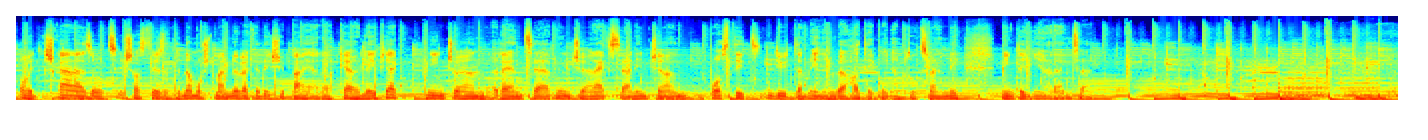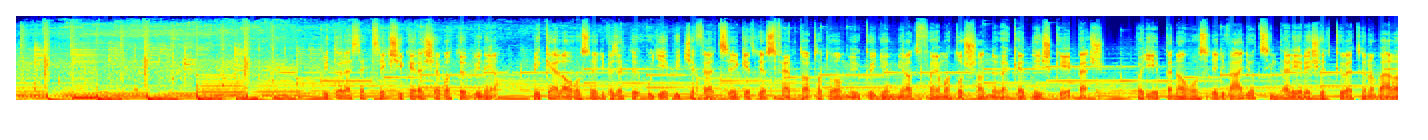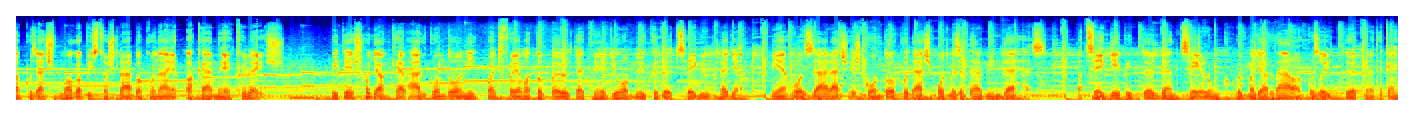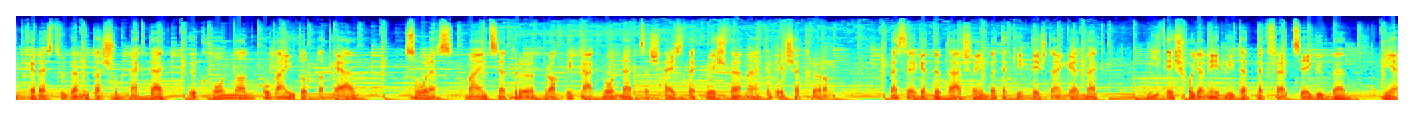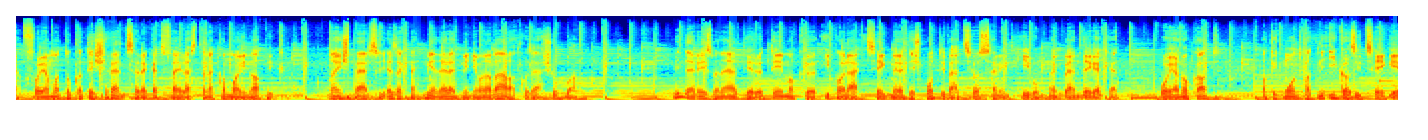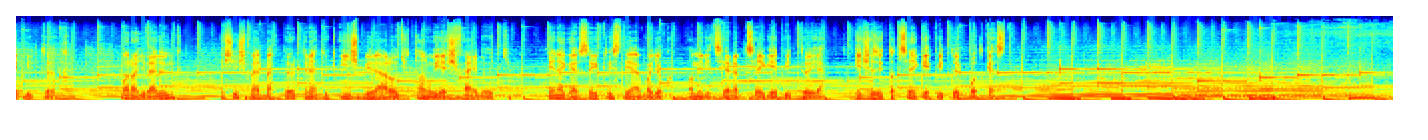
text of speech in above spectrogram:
ahogy skálázódsz, és azt érzed, hogy na most már növekedési pályára kell, hogy lépjek, nincs olyan rendszer, nincs olyan Excel, nincs olyan post-it gyűjtemény, amivel hatékonyabb tudsz lenni, mint egy ilyen rendszer. Mitől lesz egy cég sikeresebb a többinél? Mi kell ahhoz, hogy egy vezető úgy építse fel cégét, hogy az fenntarthatóan működjön miatt folyamatosan növekedni is képes? Vagy éppen ahhoz, hogy egy vágyott szint elérését követően a vállalkozás magabiztos lábakon álljon, akár nélküle is? Mit és hogyan kell átgondolni, majd folyamatokba ültetni, hogy egy jól működő cégünk legyen? Milyen hozzáállás és gondolkodásmód vezet el mindenhez? A cégépítőkben célunk, hogy magyar vállalkozói történeteken keresztül bemutassuk nektek, ők honnan, hová jutottak el, Szó lesz mindsetről, praktikákról, necces helyzetekről és felemelkedésekről. Beszélgető társaim betekintést engednek, mit és hogyan építettek fel cégükben, milyen folyamatokat és rendszereket fejlesztenek a mai napig. Na és persze, hogy ezeknek milyen eredménye van a vállalkozásukban. Minden részben eltérő témakör, iparág, cégméret és motiváció szerint hívunk meg vendégeket. Olyanokat, akik mondhatni igazi cégépítők. Maradj velünk, és ismerd meg történetük, inspirálódj, tanulj és fejlődj. Én Egerszegi Krisztián vagyok, a Minicérem cégépítője, és ez itt a Cégépítők Podcast.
